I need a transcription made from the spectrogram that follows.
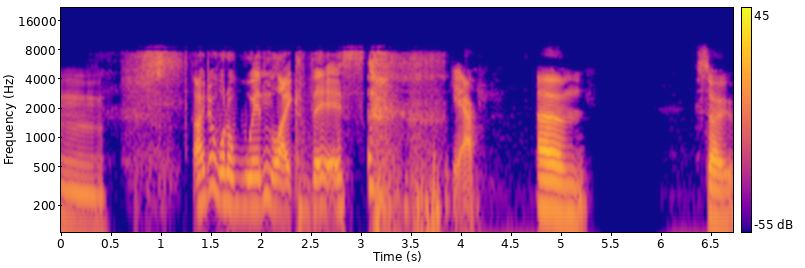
Mm. I don't want to win like this. yeah um so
